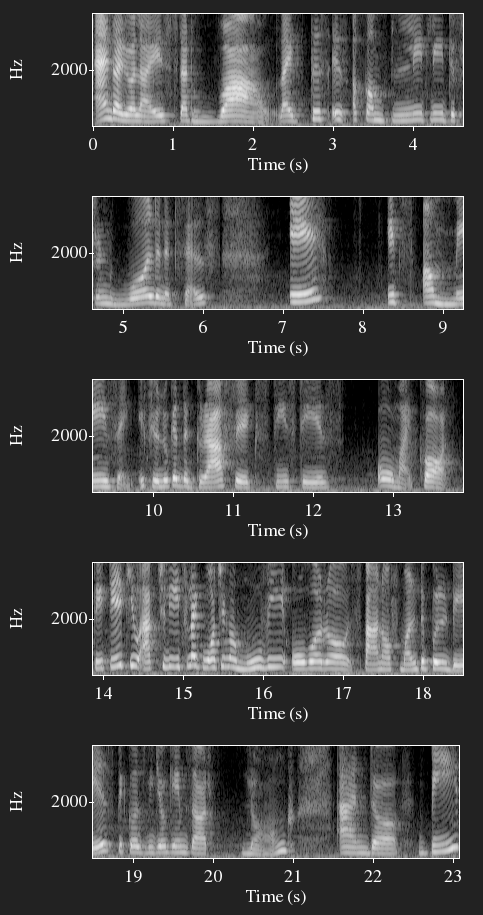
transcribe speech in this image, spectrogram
and I realized that wow, like this is a completely different world in itself. A, it's amazing. If you look at the graphics these days, oh my god, they take you actually, it's like watching a movie over a span of multiple days because video games are long. And uh, B,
